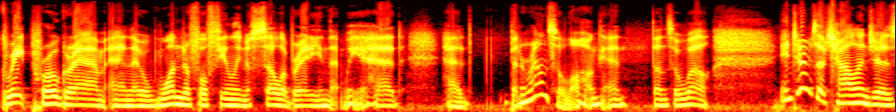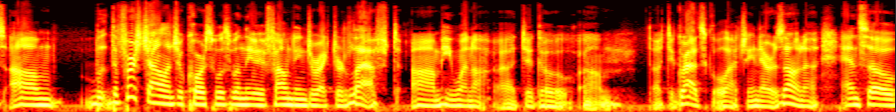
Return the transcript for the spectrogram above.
great program and a wonderful feeling of celebrating that we had had been around so long and done so well. In terms of challenges, um, the first challenge, of course, was when the founding director left. Um, he went uh, to go um, to grad school actually in Arizona, and so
